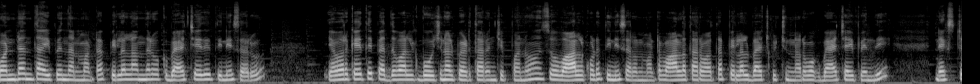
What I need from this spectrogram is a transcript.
వంట అంతా అయిపోయిందనమాట పిల్లలందరూ ఒక బ్యాచ్ అయితే తినేశారు. ఎవరికైతే పెద్దవాళ్ళకి భోజనాలు పెడతారని చెప్పాను సో వాళ్ళు కూడా తినేశారనమాట వాళ్ళ తర్వాత పిల్లల బ్యాచ్ కూర్చున్నారు. ఒక బ్యాచ్ అయిపోయింది. నెక్స్ట్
